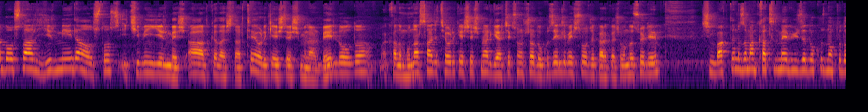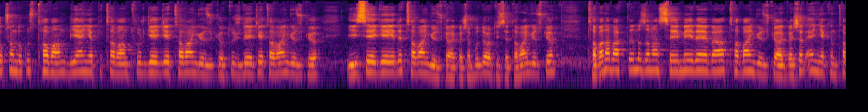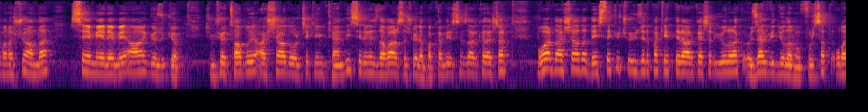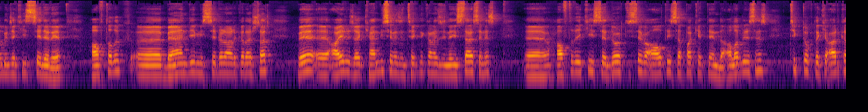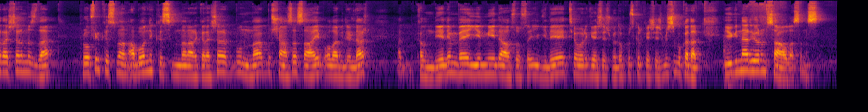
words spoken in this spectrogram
Dostlar 27 Ağustos 2025 Aa, arkadaşlar teorik eşleşmeler belli oldu. Bakalım bunlar sadece teorik eşleşmeler gerçek sonuçlar 9.55'te olacak arkadaşlar onu da söyleyelim. Şimdi baktığımız zaman katılım evi %9.99 tavan, Biyen yapı tavan, Tur GG tavan gözüküyor, Tuj tavan gözüküyor. İSG'ye de tavan gözüküyor arkadaşlar. Bu 4 ise tavan gözüküyor. Tabana baktığımız zaman SMRVA taban gözüküyor arkadaşlar. En yakın tabana şu anda SMRVA gözüküyor. Şimdi şöyle tabloyu aşağı doğru çekeyim. Kendi hisselerinizde varsa şöyle bakabilirsiniz arkadaşlar. Bu arada aşağıda destek 3 ve üzeri paketleri arkadaşlar üye olarak özel videolarımı, fırsat olabilecek hisseleri, haftalık e, beğendiğim hisseleri arkadaşlar ve e, ayrıca kendi hissenizin teknik analizini isterseniz e, haftada 2 hisse, 4 hisse ve 6 hisse paketlerini de alabilirsiniz. TikTok'taki arkadaşlarımız da profil kısmından, abonelik kısmından arkadaşlar bununla bu şansa sahip olabilirler. Hadi bakalım diyelim ve 27 Ağustos'la ilgili teorik eşleşme 9.40 eşleşmesi bu kadar. İyi günler diyorum sağ olasınız.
